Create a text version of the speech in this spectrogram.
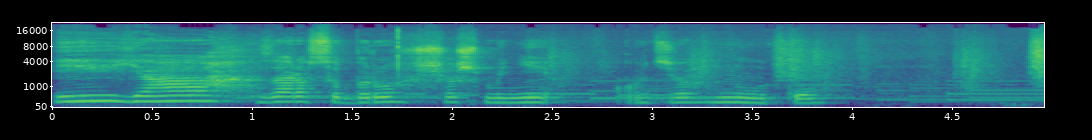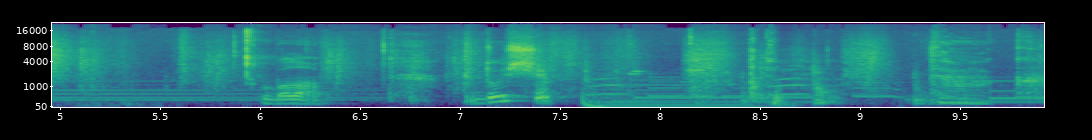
і я зараз оберу, що ж мені одягнути. Була в душі. Так.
